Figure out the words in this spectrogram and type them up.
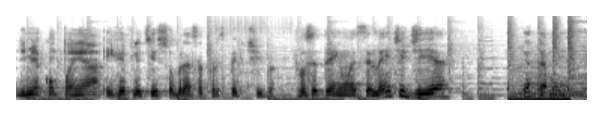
de me acompanhar e refletir sobre essa perspectiva. Que você tenha um excelente dia e até amanhã.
